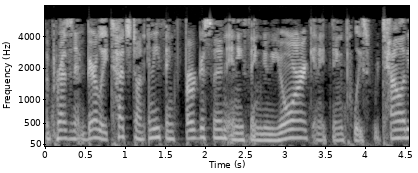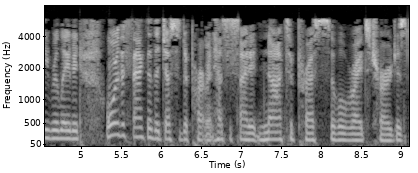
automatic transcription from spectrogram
The president barely touched on anything Ferguson, anything New York, anything police brutality related, or the fact that the Justice Department has decided not to press civil rights charges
